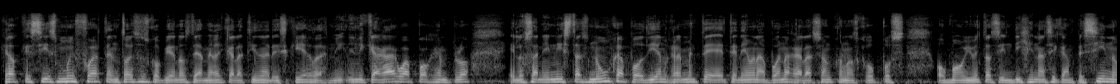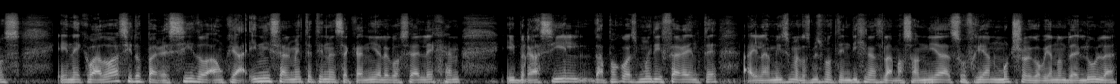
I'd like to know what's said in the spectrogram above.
creo que sí es muy fuerte en todos esos gobiernos de América Latina de izquierda. En Nicaragua, por ejemplo, eh, los sandinistas nunca podían realmente tener una buena relación con los grupos o movimientos indígenas y campesinos. En Ecuador ha sido parecido, aunque inicialmente tienen cercanía, luego se alejan. Y Brasil tampoco es muy diferente. Hay la misma, los mismos indígenas de la Amazonía sufrían mucho el gobierno de Lula.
